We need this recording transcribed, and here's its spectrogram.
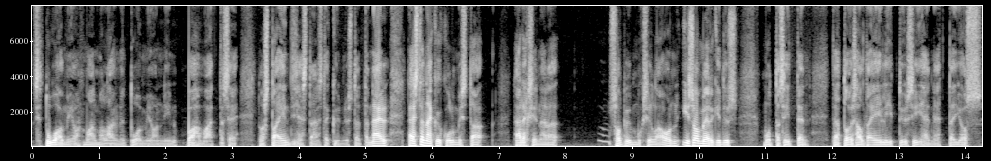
se tuomio, maailmanlaajuinen tuomio on niin vahva, että se nostaa entisestään sitä kynnystä. Että näistä näkökulmista nähdäkseni näillä sopimuksilla on iso merkitys, mutta sitten tämä toisaalta ei liittyy siihen, että jos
